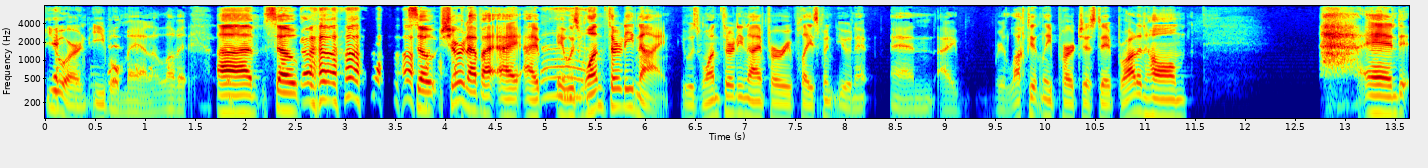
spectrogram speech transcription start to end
you are an evil man. I love it. Um, so so sure enough, I, I, I it was one thirty nine. It was one thirty nine for a replacement unit, and I reluctantly purchased it, brought it home, and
